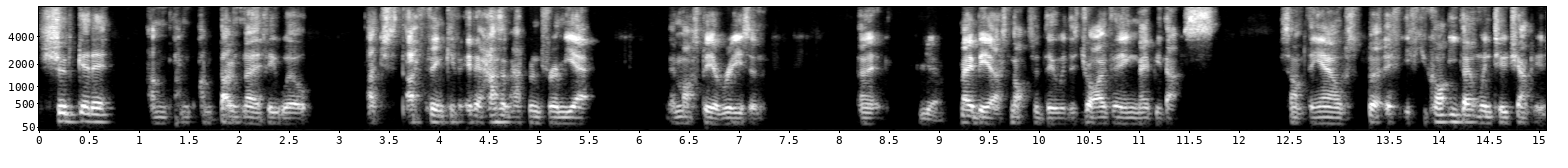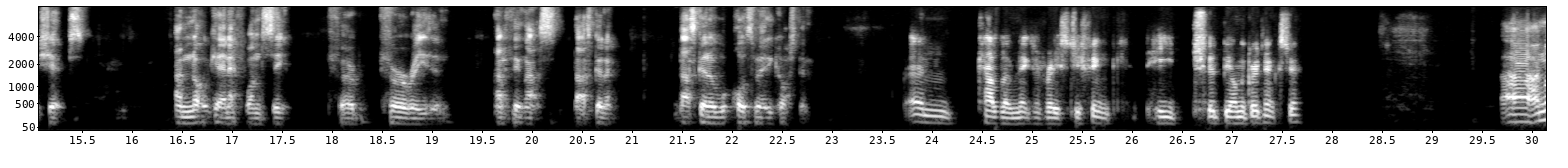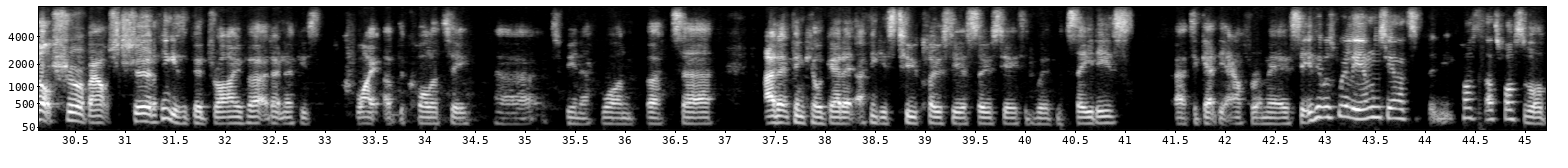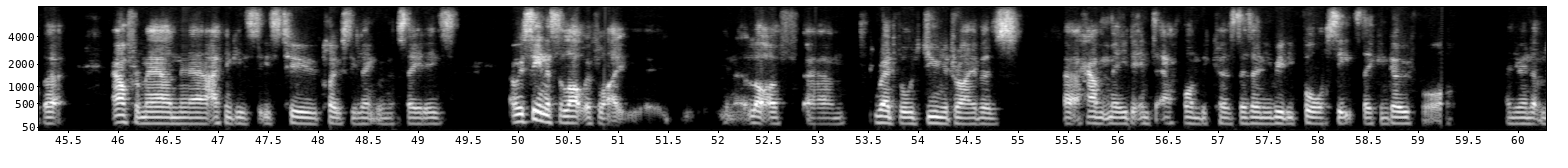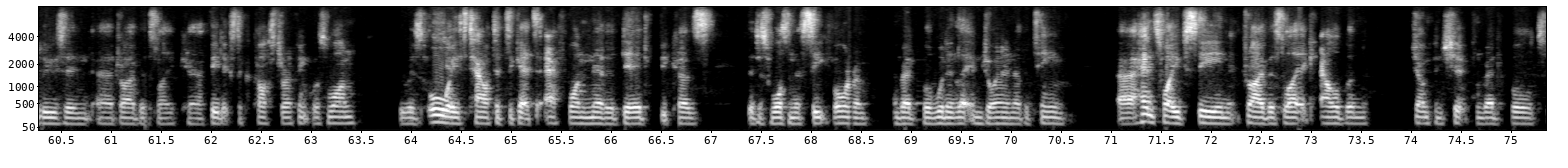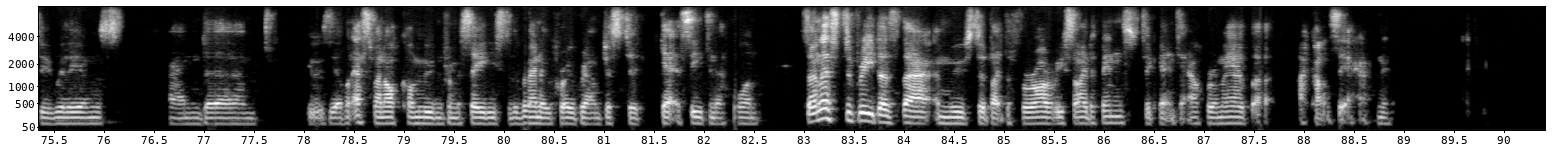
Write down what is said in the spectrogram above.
should get it. I'm, I'm, I don't know if he will. I just I think if, if it hasn't happened for him yet, there must be a reason. And it, yeah, maybe that's not to do with his driving. Maybe that's something else. But if, if you can't, you don't win two championships and not get an F1 seat for for a reason. I think that's that's gonna that's gonna ultimately cost him. And Callum de Vries, do you think he should be on the grid next year? Uh, I'm not sure about should. I think he's a good driver. I don't know if he's quite of the quality uh, to be an F1, but uh, I don't think he'll get it. I think he's too closely associated with Mercedes uh, to get the Alfa Romeo seat. If it was Williams, yeah, that's that's possible, but Alfa Romeo now, I think he's he's too closely linked with Mercedes, and we've seen this a lot with like you know a lot of um, Red Bull junior drivers uh, haven't made it into F1 because there's only really four seats they can go for, and you end up losing uh, drivers like uh, Felix da Costa, I think was one, who was always touted to get to F1 and never did because there just wasn't a seat for him, and Red Bull wouldn't let him join another team. Uh, hence why you've seen drivers like Albon jumping ship from Red Bull to Williams, and um, it was the other one, Esteban Ocon moving from Mercedes to the Renault program just to get a seat in F1. So unless De Vries does that and moves to like the Ferrari side of things to get into Alfa Romeo, but I can't see it happening.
